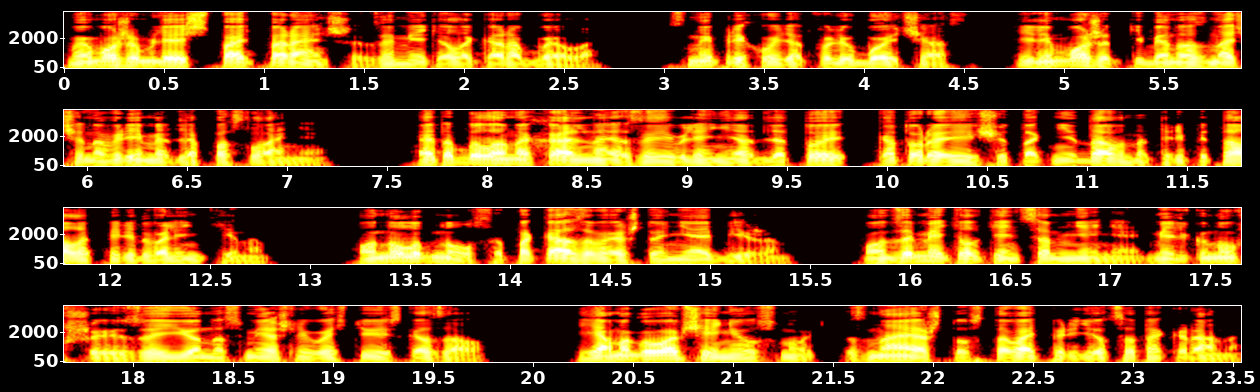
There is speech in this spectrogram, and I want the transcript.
«Мы можем лечь спать пораньше», — заметила Карабелла. «Сны приходят в любой час. Или, может, тебе назначено время для послания?» Это было нахальное заявление для той, которая еще так недавно трепетала перед Валентином. Он улыбнулся, показывая, что не обижен. Он заметил тень сомнения, мелькнувшую за ее насмешливостью, и сказал, «Я могу вообще не уснуть, зная, что вставать придется так рано.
